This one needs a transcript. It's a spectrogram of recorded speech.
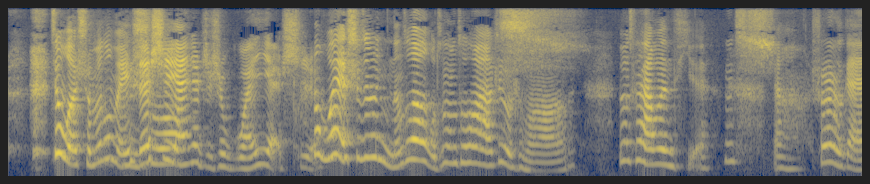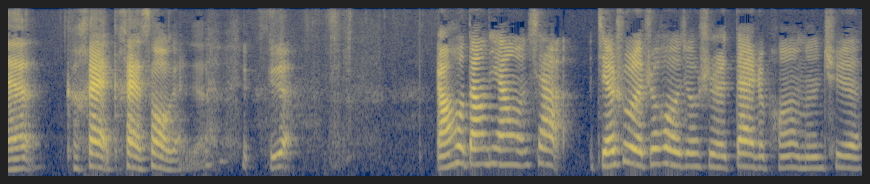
就我什么都没说。你的誓言就只是我也是那。我也是，就是你能做到，我都能做到啊，这有什么？没有太大问题。啊，说着就感觉可害可害臊，感觉。然后当天我下结束了之后，就是带着朋友们去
